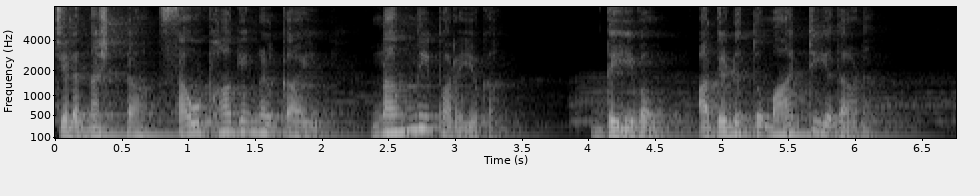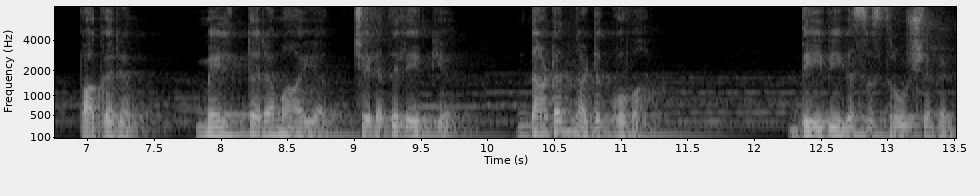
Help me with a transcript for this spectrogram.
ചില നഷ്ട സൗഭാഗ്യങ്ങൾക്കായി നന്ദി പറയുക. ദൈവം അതെടുത്തു മാറ്റിയതാണ്. പകരം മേൽത്തരമായ ചിലതിലേക്ക് നടന്നെടുക്കുവാൻ. ദൈവിക ശുശ്രൂഷകൾ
